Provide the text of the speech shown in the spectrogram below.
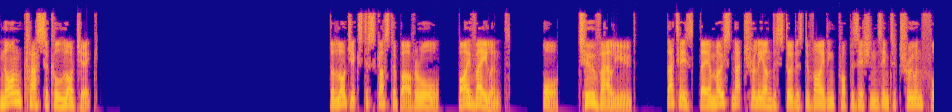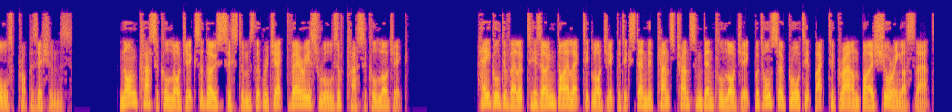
Non-classical logic The logics discussed above are all bivalent, or two-valued, that is, they are most naturally understood as dividing propositions into true and false propositions. Non-classical logics are those systems that reject various rules of classical logic. Hegel developed his own dialectic logic that extended Kant's transcendental logic but also brought it back to ground by assuring us that,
